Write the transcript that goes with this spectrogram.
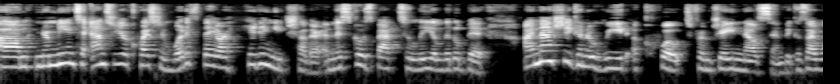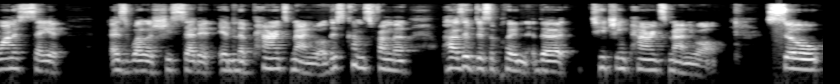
Um, Nermeen, to answer your question, what if they are hitting each other? And this goes back to Lee a little bit. I'm actually going to read a quote from Jane Nelsen because I want to say it as well as she said it in the parents manual. This comes from the positive discipline, the teaching parents manual. So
